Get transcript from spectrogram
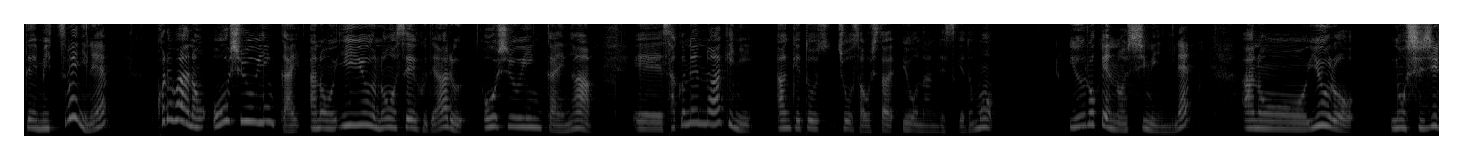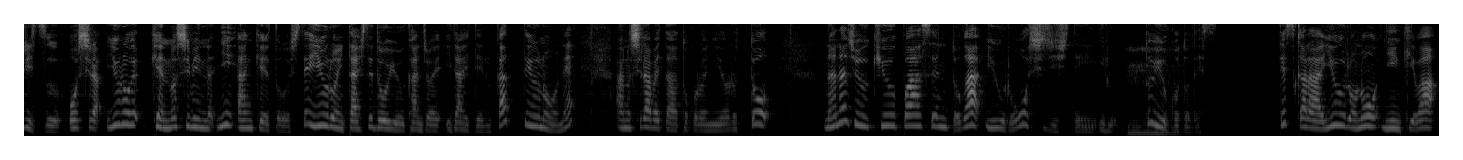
で3つ目にねこれはあの欧州委員会あの EU の政府である欧州委員会が、えー昨年の秋にアンケート調査をしたようなんですけどもユーロ圏の市民にねあのユーロの支持率をしらユーロ圏の市民にアンケートをしてユーロに対してどういう感情を抱いているかっていうのをねあの調べたところによると79%がユーロを支持しているということです。ですからユーロの人気は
